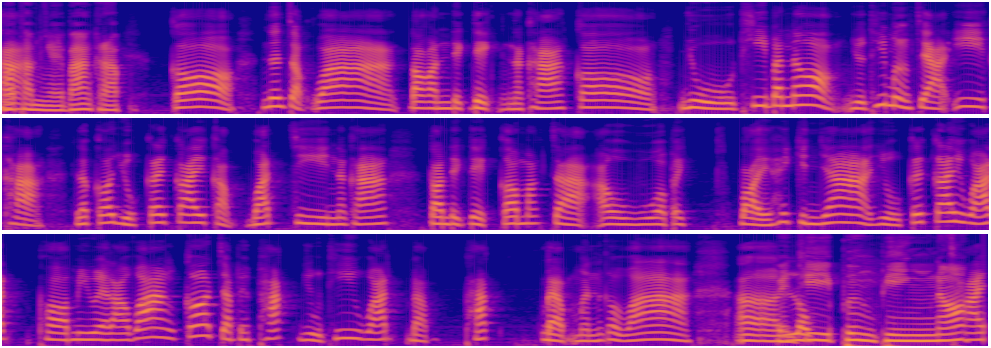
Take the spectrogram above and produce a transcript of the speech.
ค่ะเขาทำยังไงบ้างครับก็เนื่องจากว่าตอนเด็กๆนะคะ ก็อยู่ที่บ้านนอกอยู่ที่เมืองจาอี้ค่ะ แล้วก็อยู่ใกล้ๆกับวัดจีนนะคะ ตอนเด็กๆก็มักจะเอาวัวไป ปล่อยให้กินหญ้าอยู่ใกล้ๆวัด พอมีเวลาว่างก็จะไปพักอยู่ที่วัดแบบพักแบบเหมือนกับว่าเอ่อเป็นหลบที่พึ่งพิงเนาะใช่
